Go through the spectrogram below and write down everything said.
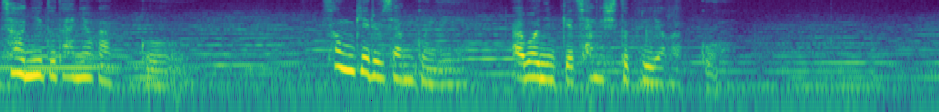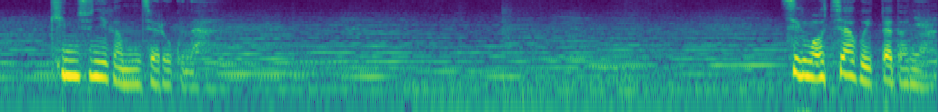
전이도 다녀갔고 송기류 장군이 아버님께 장시도 빌려갔고 김준이가 문제로구나. 지금 어찌하고 있다더냐?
